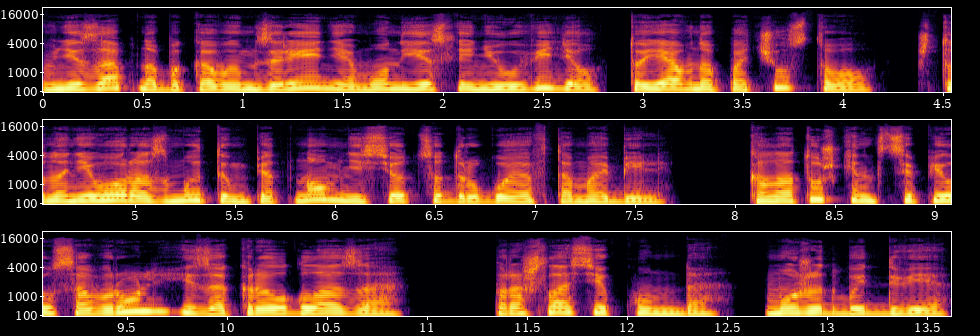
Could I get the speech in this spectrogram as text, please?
Внезапно боковым зрением он, если не увидел, то явно почувствовал, что на него размытым пятном несется другой автомобиль. Колотушкин вцепился в руль и закрыл глаза. Прошла секунда может быть две.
